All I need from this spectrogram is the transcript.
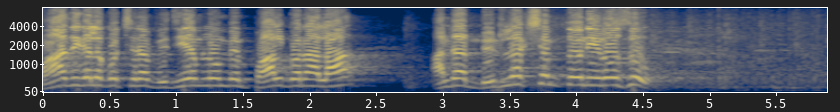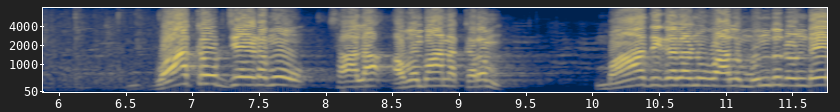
మాదిగలకు వచ్చిన విజయంలో మేము పాల్గొనాలా అన్న నిర్లక్ష్యంతో ఈరోజు వాకౌట్ చేయడము చాలా అవమానకరం. మాదిగలను వాళ్ళ ముందు నుండే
